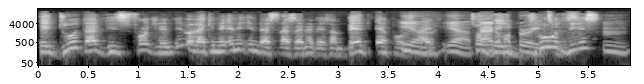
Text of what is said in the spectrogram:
They do that, these fraudulent, you know, like in any industry, as I know, there's some bad apples, Yeah, right? yeah, So bad they do this Mm.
